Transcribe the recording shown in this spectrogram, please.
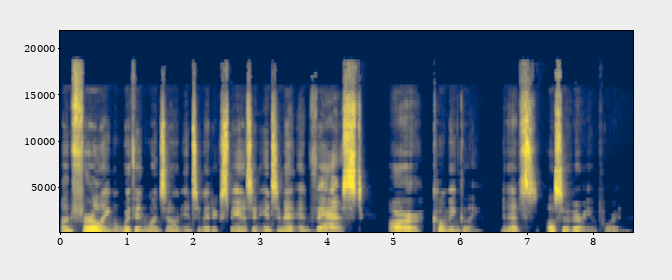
unfurling within one's own intimate expanse. And intimate and vast are commingling. And that's also very important.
